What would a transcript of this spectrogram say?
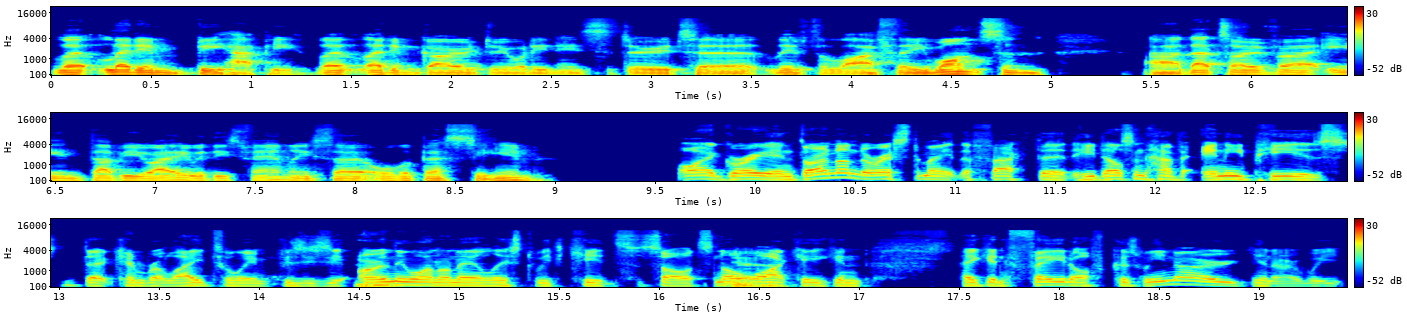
let let him be happy. Let let him go do what he needs to do to live the life that he wants, and uh, that's over in WA with his family. So all the best to him. I agree. And don't underestimate the fact that he doesn't have any peers that can relate to him because he's the mm. only one on our list with kids. So it's not yeah. like he can he can feed off because we know, you know, we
